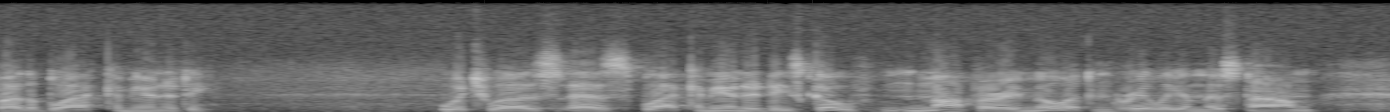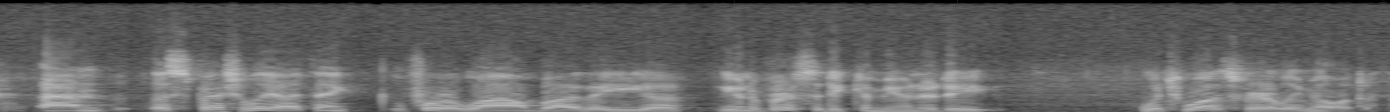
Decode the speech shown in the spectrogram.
by the black community, which was, as black communities go, not very militant really in this town, and especially, I think, for a while by the uh, university community, which was fairly militant.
